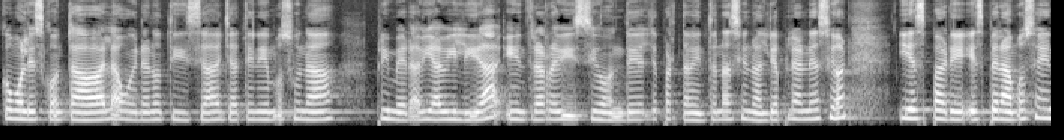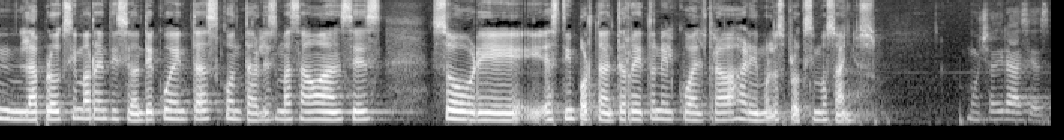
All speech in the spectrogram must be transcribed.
Como les contaba, la buena noticia, ya tenemos una primera viabilidad, entra revisión del Departamento Nacional de Planeación y esperamos en la próxima rendición de cuentas contarles más avances sobre este importante reto en el cual trabajaremos los próximos años. Muchas gracias.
